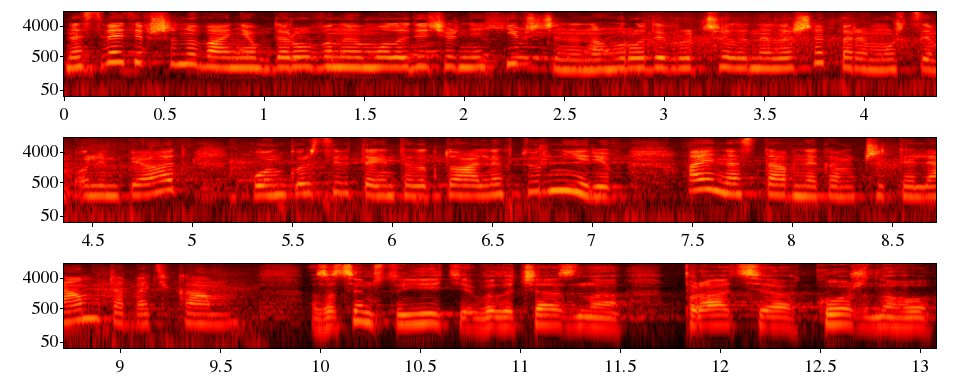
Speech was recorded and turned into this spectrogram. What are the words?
На святі вшанування обдарованої молоді Черняхівщини нагороди вручили не лише переможцям олімпіад, конкурсів та інтелектуальних турнірів, а й наставникам, вчителям та батькам. За цим стоїть величезна праця кожного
